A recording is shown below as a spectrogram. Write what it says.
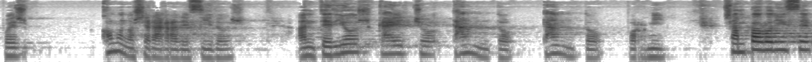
Pues, ¿cómo no ser agradecidos ante Dios que ha hecho tanto, tanto por mí? San Pablo dice,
